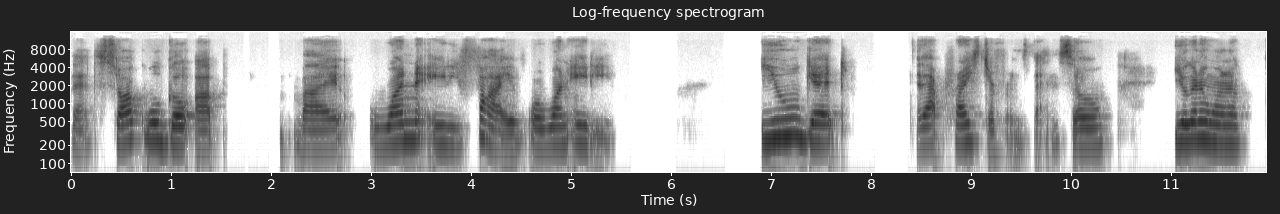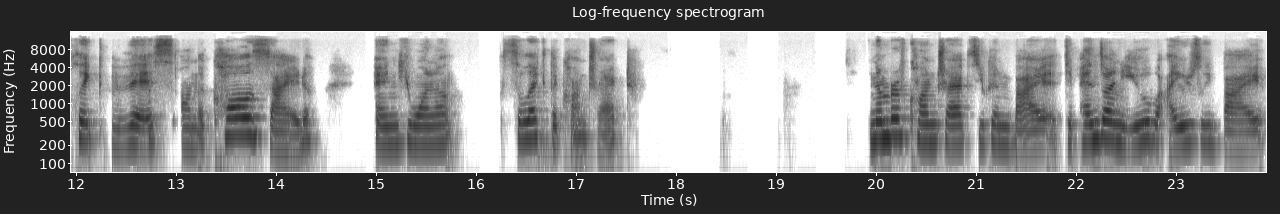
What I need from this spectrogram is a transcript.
that stock will go up by 185 or 180. You get that price difference then. So you're going to want to click this on the calls side and you want to select the contract. Number of contracts you can buy, it depends on you, but I usually buy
